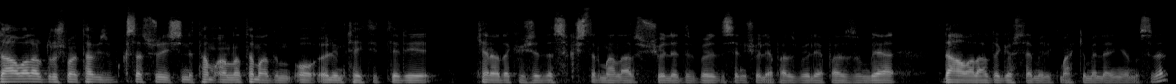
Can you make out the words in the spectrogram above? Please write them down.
davalar duruşmalar tabii bu kısa süre içinde tam anlatamadım. O ölüm tehditleri, kenarda köşede sıkıştırmalar, şöyledir, böyledir, seni şöyle yaparız, böyle yaparız veya davalarda göstermelik mahkemelerin yanı sıra.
